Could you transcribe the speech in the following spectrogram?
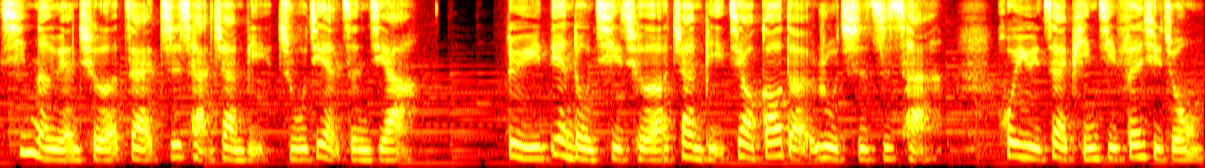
新能源车在资产占比逐渐增加。对于电动汽车占比较高的入池资产，惠誉在评级分析中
